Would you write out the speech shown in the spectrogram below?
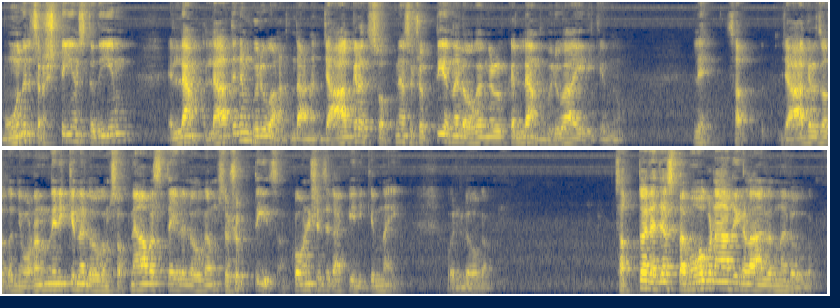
മൂന്നിൽ സൃഷ്ടിയും സ്ഥിതിയും എല്ലാം എല്ലാത്തിനും ഗുരുവാണ്. എന്താണ്? ജാഗ്രത് സ്വപ്ന സുഷുപ്തി എന്ന ലോകങ്ങൾക്കെല്ലാം ഗുരുവായിരിക്കുന്നു. അല്ലേ? സത് ജാഗ്രത ഉണർന്നിരിക്കുന്ന ലോകം സ്വപ്നാവസ്ഥയിലെ ലോകം സുഷുപ്തി സബ്കോൺഷ്യസിലാക്കിയിരിക്കുന്ന ഒരു ലോകം. സത്വരജസ്തമോ ഗുണാദികളാകുന്ന ലോകം.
